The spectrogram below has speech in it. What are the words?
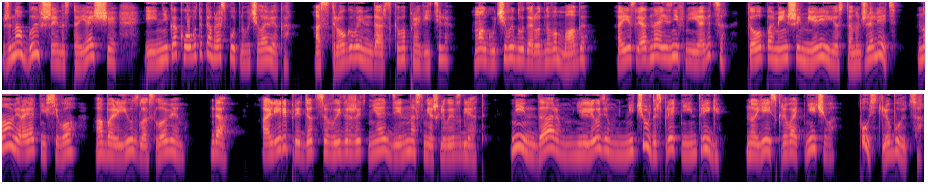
Жена бывшая и настоящая, и не какого-то там распутного человека, а строгого индарского правителя, могучего и благородного мага. А если одна из них не явится, то по меньшей мере ее станут жалеть, но, вероятнее всего, обольют злословием. Да, Алире придется выдержать не один насмешливый взгляд. Ни индарам, ни людям не чужды сплетни и интриги, но ей скрывать нечего, пусть любуются.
